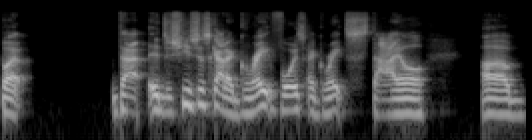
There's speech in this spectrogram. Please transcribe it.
But that it, she's just got a great voice, a great style. Um,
